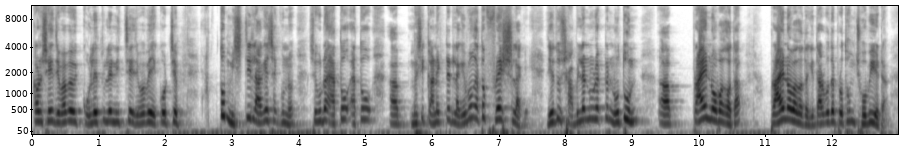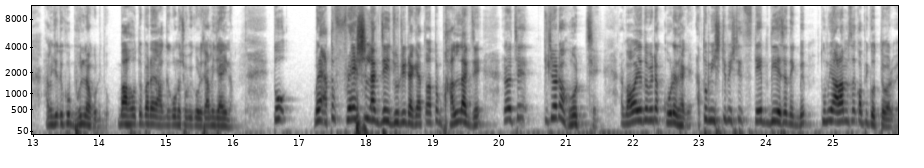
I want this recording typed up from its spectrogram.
কারণ সে যেভাবে ওই কোলে তুলে নিচ্ছে, যেভাবে এ করছে, এত মিষ্টি লাগে সেগুলো সেগুলো এত এত বেশি কানেক্টেড লাগে এবং এত ফ্রেশ লাগে। যেহেতু সাবিলানুর একটা নতুন প্রায় নবাগতা প্রায় নবাগতা কি, তার মধ্যে প্রথম ছবি এটা। আমি যদি খুব ভুল না করি তো, বা হতে পারে আগে কোনো ছবি করেছে, আমি জানি না। তো মানে এত ফ্রেশ লাগছে এই জুটিটাকে, এত এত ভালো লাগছে, এটা হচ্ছে কিছু একটা হচ্ছে। আর বাবা যদি এটা করে থাকে, এত মিষ্টি মিষ্টি স্টেপ দিয়েছে দেখবে, তুমি আরামসে কপি করতে পারবে।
